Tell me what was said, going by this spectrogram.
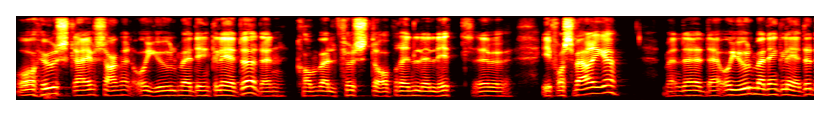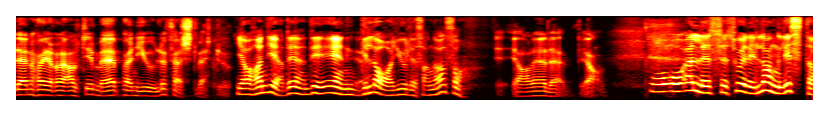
Og hun skrev sangen 'Og jul med din glede'. Den kom vel først opprinnelig litt eh, fra Sverige. Men det, det, og jul med den glede, den hører alltid med på en julefest, vet du. Ja, han gjør det. Det er en glad julesang, altså. Ja, det er det. Ja. Og, og ellers så er det ei lang liste.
